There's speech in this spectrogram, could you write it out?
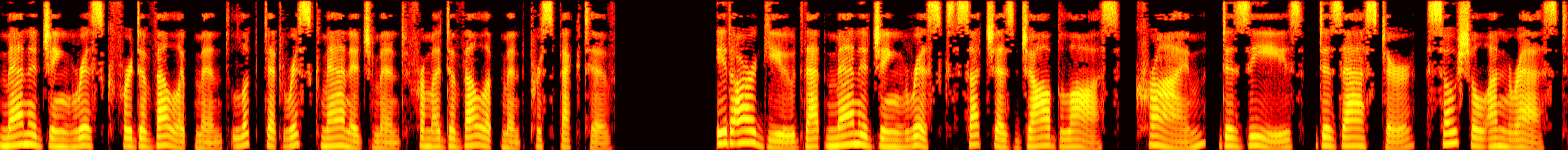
Managing Risk for Development looked at risk management from a development perspective. It argued that managing risks such as job loss, crime, disease, disaster, social unrest,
